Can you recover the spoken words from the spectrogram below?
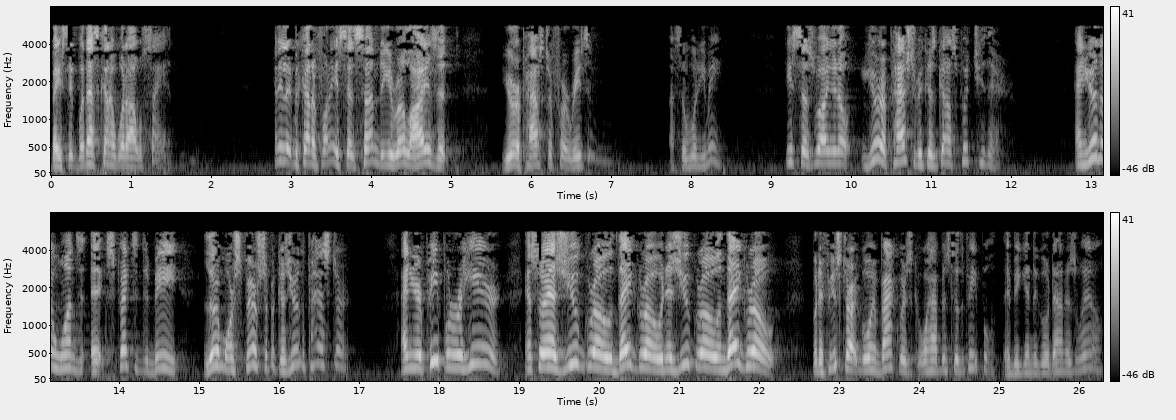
basic, but that's kind of what I was saying. And he looked at me kind of funny. He said, Son, do you realize that you're a pastor for a reason? I said, What do you mean? He says, Well, you know, you're a pastor because God's put you there. And you're the ones expected to be a little more spiritual because you're the pastor. And your people are here. And so as you grow, they grow. And as you grow, and they grow. But if you start going backwards, what happens to the people? They begin to go down as well.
